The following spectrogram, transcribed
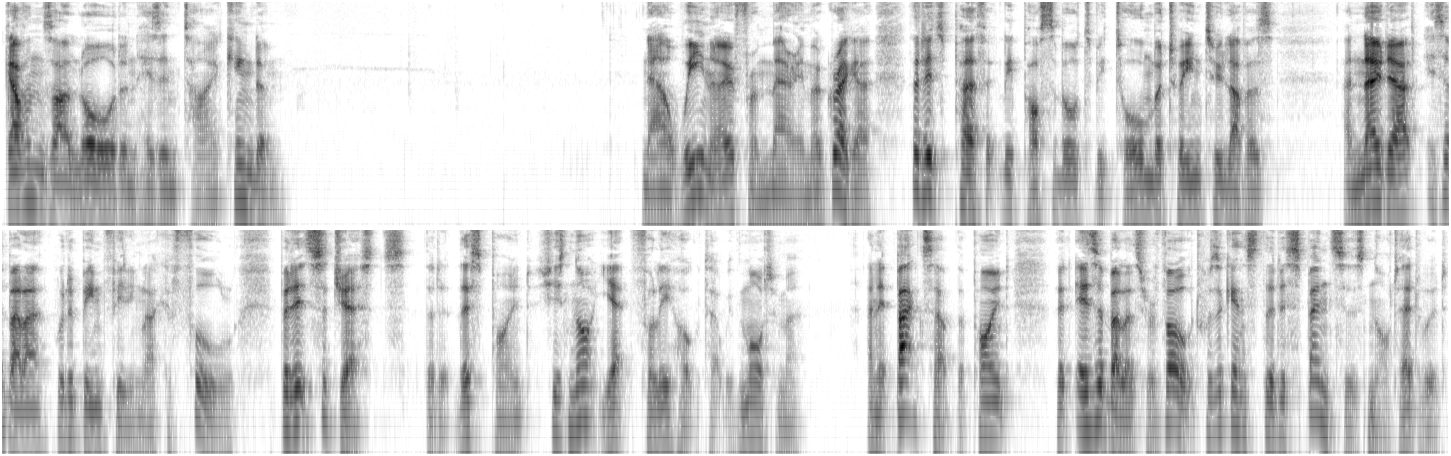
governs our Lord and his entire kingdom. Now we know from Mary MacGregor that it's perfectly possible to be torn between two lovers, and no doubt Isabella would have been feeling like a fool, but it suggests that at this point she's not yet fully hooked up with Mortimer. And it backs up the point that Isabella's revolt was against the Despensers, not Edward.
